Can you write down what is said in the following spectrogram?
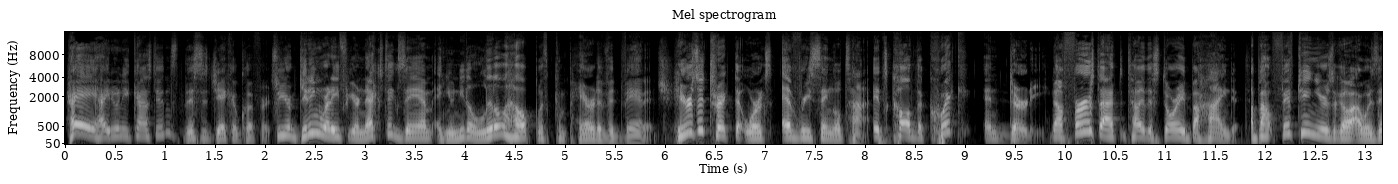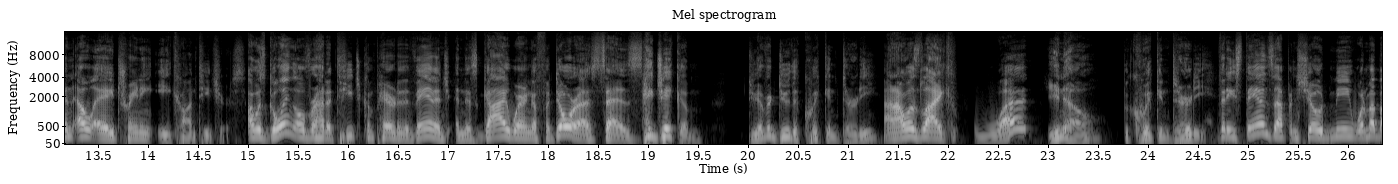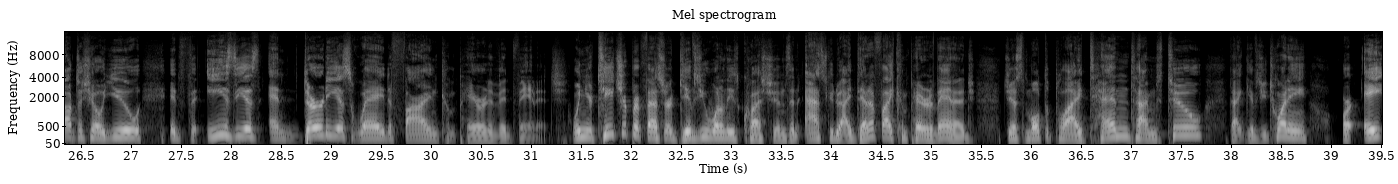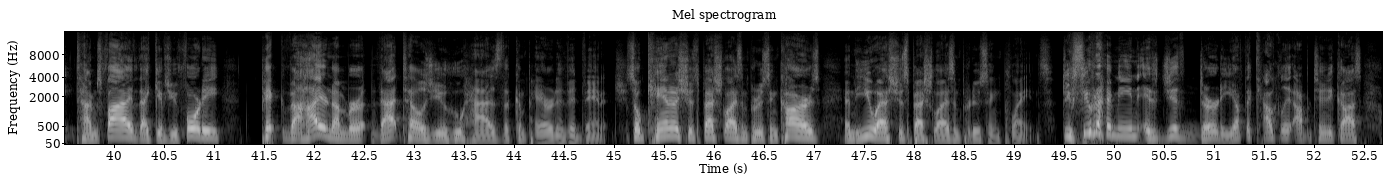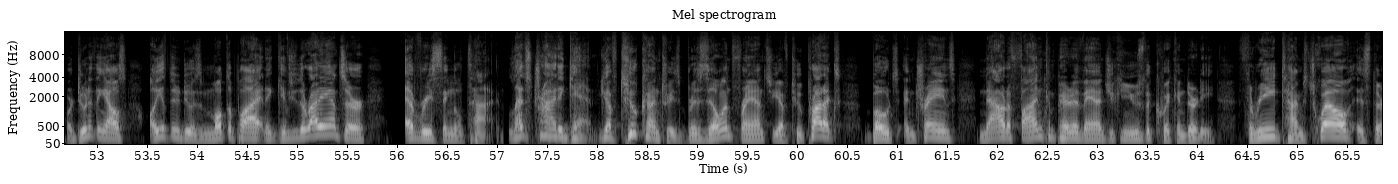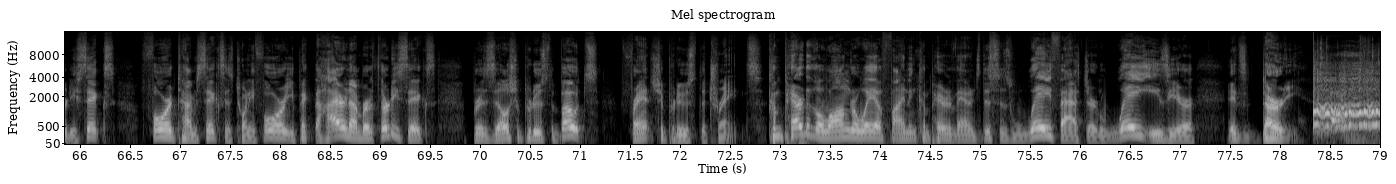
Hey, how you doing, econ students? This is Jacob Clifford. So you're getting ready for your next exam and you need a little help with comparative advantage. Here's a trick that works every single time. It's called the quick and dirty. Now, first, I have to tell you the story behind it. About 15 years ago, I was in LA training econ teachers. I was going over how to teach comparative advantage, and this guy wearing a fedora says, Hey, Jacob, do you ever do the quick and dirty? And I was like, What? You know, the quick and dirty. Then he stands up and showed me what I'm about to show you. It's the easiest and dirtiest way to find comparative advantage. When your teacher professor gives you one of these questions and asks you to identify comparative advantage, just multiply 10 times 2, that gives you 20, or 8 times 5, that gives you 40 pick the higher number, that tells you who has the comparative advantage. So Canada should specialize in producing cars, and the US should specialize in producing planes. Do you see what I mean? It's just dirty. You have to calculate opportunity costs or do anything else. All you have to do is multiply, and it gives you the right answer every single time. Let's try it again. You have two countries, Brazil and France. You have two products, boats and trains. Now, to find comparative advantage, you can use the quick and dirty. 3 times 12 is 36. 4 times 6 is 24. You pick the higher number, 36. Brazil should produce the boats. France should produce the trains. Compared to the longer way of finding comparative advantage, this is way faster, and way easier. It's dirty.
